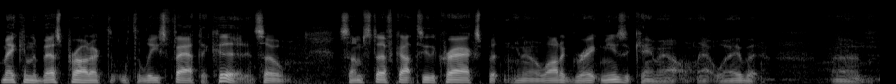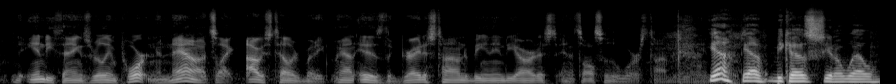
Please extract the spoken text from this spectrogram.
making the best product with the least fat they could, and so some stuff got through the cracks, but you know a lot of great music came out that way, but uh, the indie thing is really important. And now it's like I always tell everybody, man, it is the greatest time to be an indie artist, and it's also the worst time to be an indie. Yeah, yeah, because you know, well,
